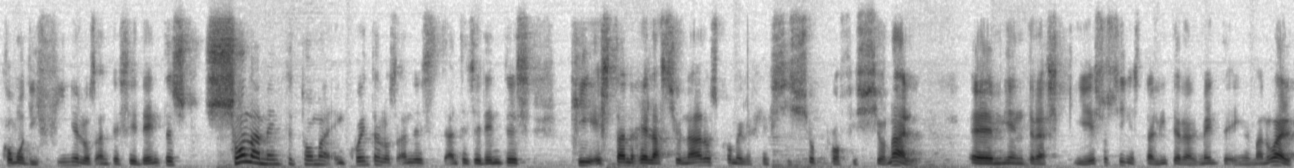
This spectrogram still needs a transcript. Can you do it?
como define los antecedentes, solamente toma en cuenta los antecedentes que están relacionados con el ejercicio profesional eh, mientras, y eso sí está literalmente en el manual,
